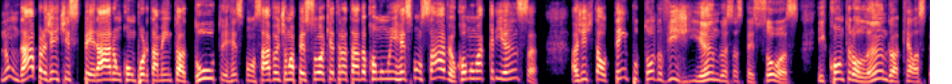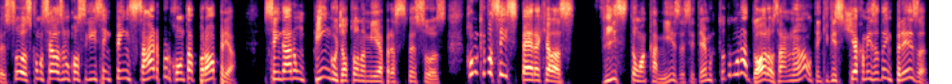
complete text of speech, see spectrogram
Não dá para a gente esperar um comportamento adulto e responsável de uma pessoa que é tratada como um irresponsável, como uma criança. A gente está o tempo todo vigiando essas pessoas e controlando aquelas pessoas como se elas não conseguissem pensar por conta própria, sem dar um pingo de autonomia para essas pessoas. Como que você espera que elas vistam a camisa, esse termo que todo mundo adora usar? Não, tem que vestir a camisa da empresa.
